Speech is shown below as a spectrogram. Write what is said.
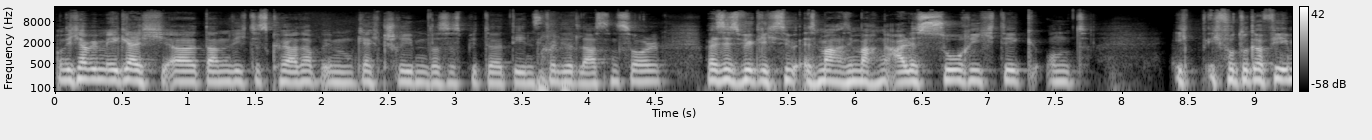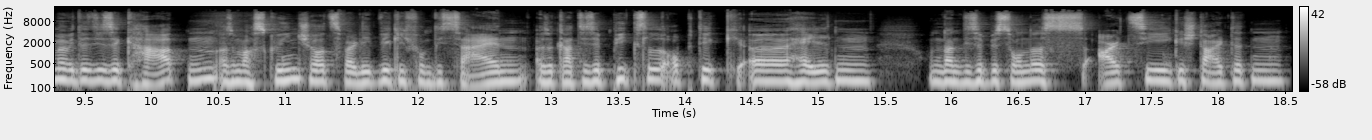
Und ich habe ihm eh gleich, äh, dann, wie ich das gehört habe, ihm gleich geschrieben, dass es bitte deinstalliert lassen soll. Weil es ist wirklich, sie, es machen, sie machen alles so richtig und ich, ich fotografiere immer wieder diese Karten, also mache Screenshots, weil die wirklich vom Design, also gerade diese Pixel-Optik-Helden und dann diese besonders artsy gestalteten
